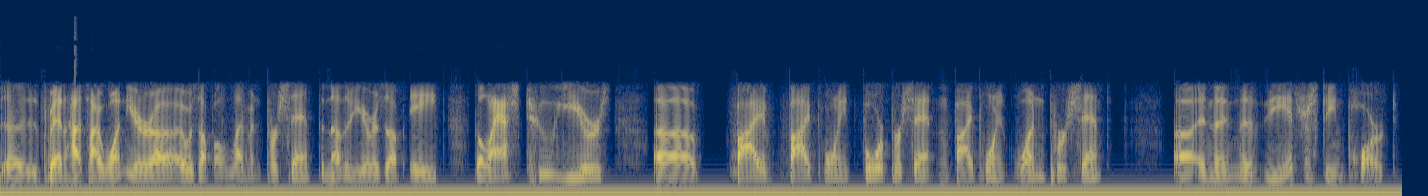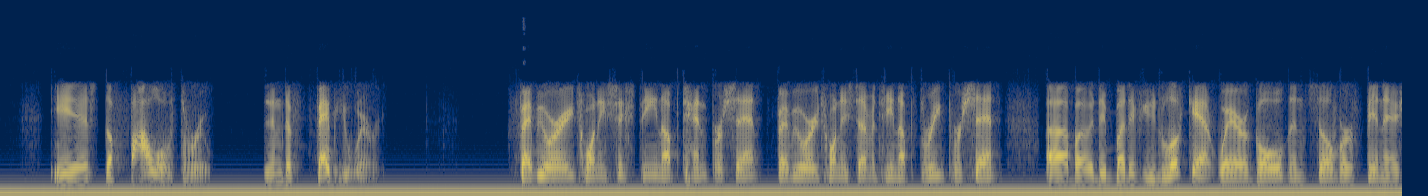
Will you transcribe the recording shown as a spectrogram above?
uh, it's been high one year uh, it was up 11 percent another year is up 8 the last two years uh 5 5.4 percent and 5.1 percent uh and then the, the interesting part is the follow through into February. February 2016 up 10 percent. February 2017 up 3 percent. Uh but but if you look at where gold and silver finish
